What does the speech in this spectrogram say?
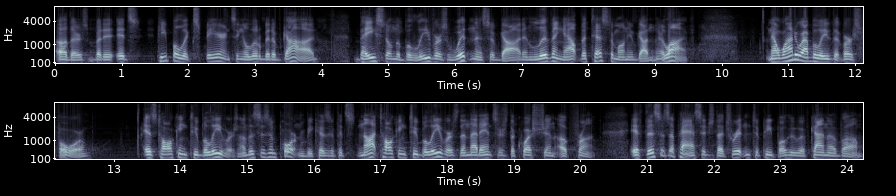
others, but it, it's people experiencing a little bit of God based on the believer's witness of God and living out the testimony of God in their life. Now, why do I believe that verse 4 is talking to believers? Now, this is important because if it's not talking to believers, then that answers the question up front. If this is a passage that's written to people who have kind of um,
